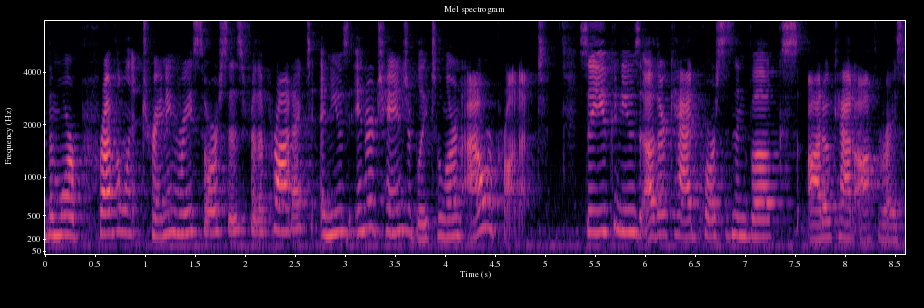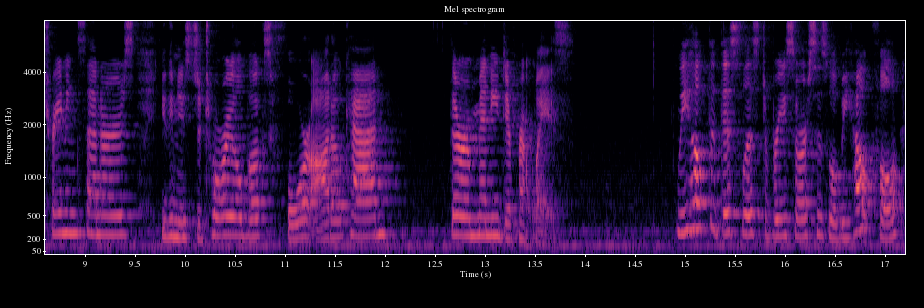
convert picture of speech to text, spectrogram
the more prevalent training resources for the product and use interchangeably to learn our product. So you can use other CAD courses and books, AutoCAD authorized training centers, you can use tutorial books for AutoCAD. There are many different ways. We hope that this list of resources will be helpful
